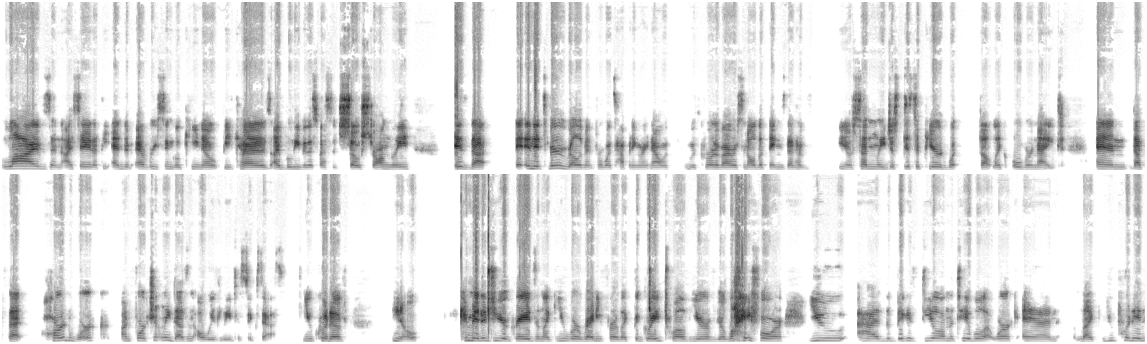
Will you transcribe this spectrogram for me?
lives and i say it at the end of every single keynote because i believe in this message so strongly is that and it's very relevant for what's happening right now with with coronavirus and all the things that have you know suddenly just disappeared what felt like overnight. And that's that hard work unfortunately doesn't always lead to success. You could have you know committed to your grades and like you were ready for like the grade 12 year of your life or you had the biggest deal on the table at work and like you put in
